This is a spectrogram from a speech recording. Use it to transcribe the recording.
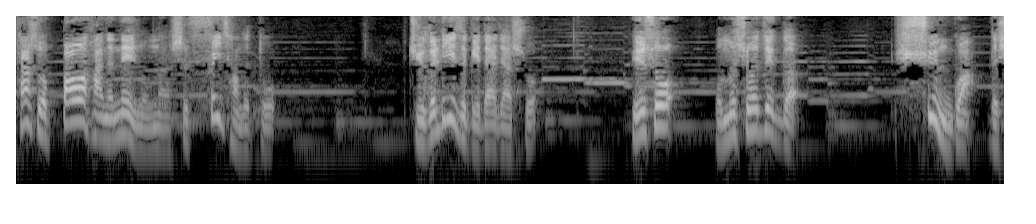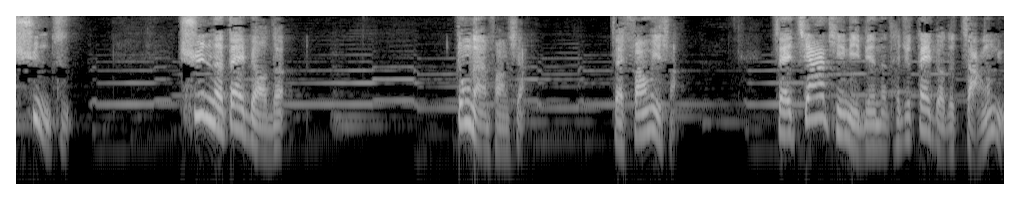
它所包含的内容呢是非常的多。举个例子给大家说，比如说我们说这个巽卦的巽字，巽呢代表的东南方向，在方位上，在家庭里边呢，它就代表着长女；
